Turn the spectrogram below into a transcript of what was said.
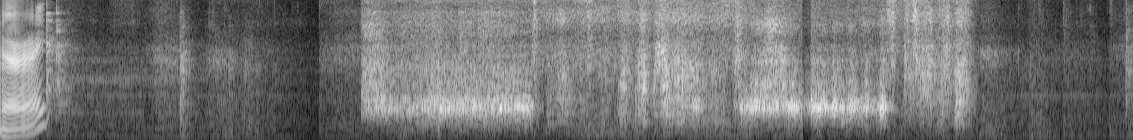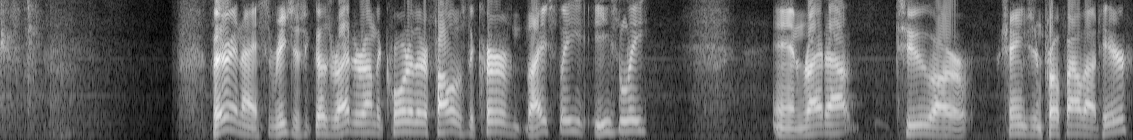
All right. Very nice. It reaches, it goes right around the corner there, follows the curve nicely, easily, and right out to our change in profile out here.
